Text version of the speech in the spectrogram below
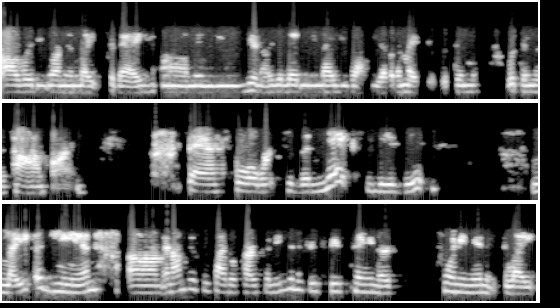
already running late today. Um, and you, you know, you're letting me know you won't be able to make it within within the time frame. Fast forward to the next visit late again. Um, and I'm just the type of person, even if it's 15 or 20 minutes late.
